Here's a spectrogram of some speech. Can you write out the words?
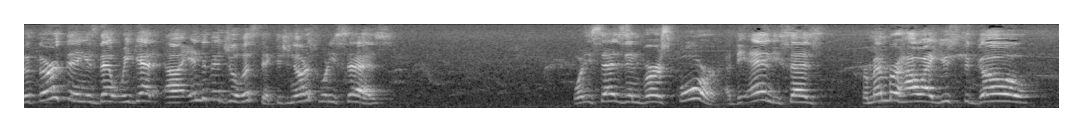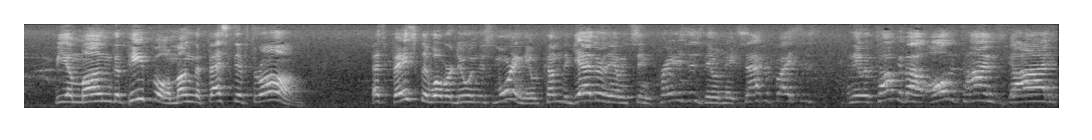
The third thing is that we get uh, individualistic. Did you notice what he says? What he says in verse 4 at the end, he says, Remember how I used to go be among the people, among the festive throng. That's basically what we're doing this morning. They would come together, they would sing praises, they would make sacrifices, and they would talk about all the times God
